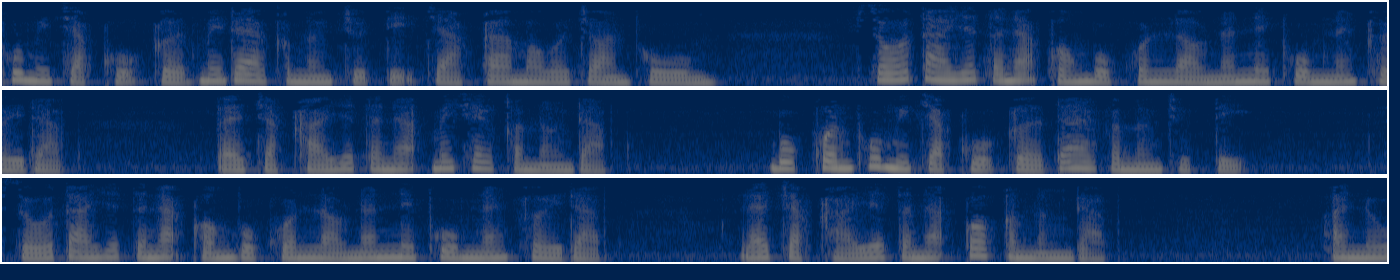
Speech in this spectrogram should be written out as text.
ผู้มีจักขุเกิดไม่ได้กำลังจุติจากกามวจรภูมิ โสตายตนะของบุคคลเหล่านั้นในภูมินั้นเคยดับ แต่จักขายตนะไม่ใช่กำลังดับ บุคคลผู้มีจักขู่เกิดได้กำลังจุติ โสตายตนะของบุคคลเหล่านั้นในภูมินั้นเคยดับ และจักขายตนะก็กำลังดับ อนุ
